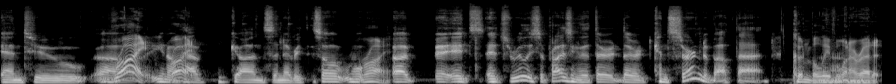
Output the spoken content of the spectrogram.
and to, uh, right, you know, right. have guns and everything. So, right, uh, it's it's really surprising that they're they're concerned about that. Couldn't believe um, it when I read it.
